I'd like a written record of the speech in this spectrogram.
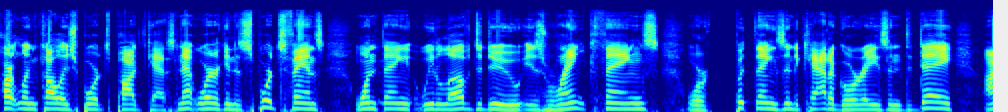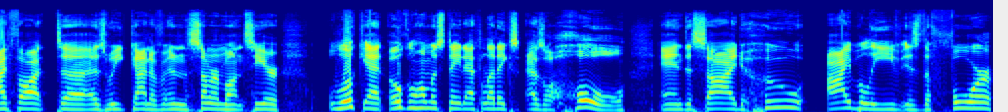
Heartland College Sports Podcast Network. And as sports fans, one thing we love to do is rank things or put things into categories. And today, I thought, uh, as we kind of in the summer months here, look at Oklahoma State athletics as a whole and decide who I believe is the four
